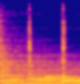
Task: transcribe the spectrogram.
Bye.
